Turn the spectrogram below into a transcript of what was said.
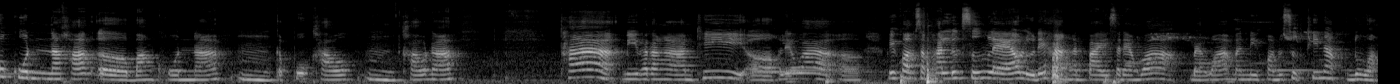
วกคุณนะคะเออบางคนนะ อืม กับพวกเขาอืมเขานะ ถ้ามีพลังงานที่เออเขาเรียกว่าเออมีความสัมพันธ์ลึกซึ้งแล้ว หรือได้ห่างกันไป แสดงว่าแบบว่ามันมีความรู้สึกที่หนักหน่วง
